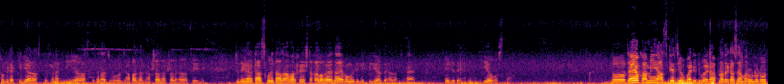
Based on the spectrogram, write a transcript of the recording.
ছবিটা ক্লিয়ার আসতেছে না ক্লিয়ার আসতেছে না, ঝাপা ঝাপসা ঝাপসা দেখা যাচ্ছে এই যে। যদি এখানে টাচ করি তাহলে আমার ফেসটা কালো হয়ে যায় এবং ওইদিকে ক্লিয়ার দেখা যাচ্ছে হ্যাঁ? এই যে দেখেন, কী অবস্থা। তো যাই হোক, আমি আজকের যে উপায়টি দেবো, এটা আপনাদের কাছে আমার অনুরোধ।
